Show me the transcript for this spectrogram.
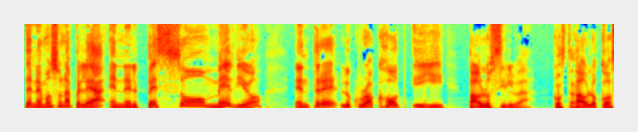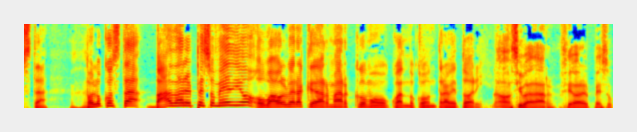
tenemos una pelea en el peso medio entre Luke Rockhold y Paulo Silva. Costa. Paulo Costa. Ajá. Paulo Costa, ¿va a dar el peso medio o va a volver a quedar mar como cuando contra Vettori? No, sí va a dar, sí va a dar el peso.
